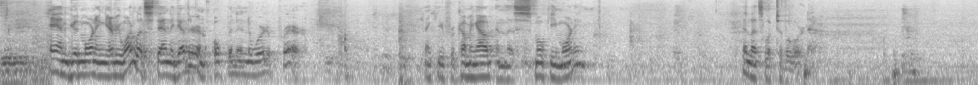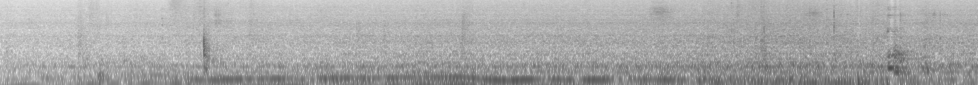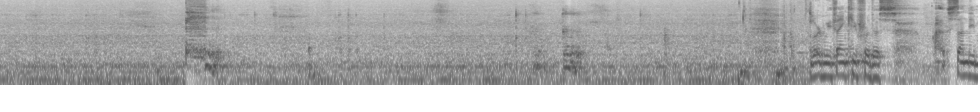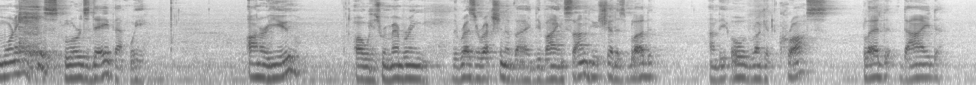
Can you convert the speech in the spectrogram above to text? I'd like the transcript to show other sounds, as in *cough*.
And good morning, everyone. Let's stand together and open in the word of prayer. Thank you for coming out in this smoky morning. And let's look to the Lord. Lord, we thank you for this Sunday morning, this Lord's Day, that we honor you, always remembering the resurrection of thy divine Son who shed his blood on the old rugged cross, bled, died,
